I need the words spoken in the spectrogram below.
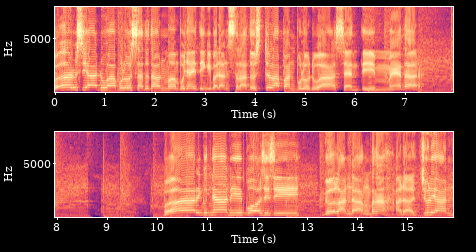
Berusia 21 tahun mempunyai tinggi badan 182 cm. Berikutnya di posisi gelandang tengah ada Julian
